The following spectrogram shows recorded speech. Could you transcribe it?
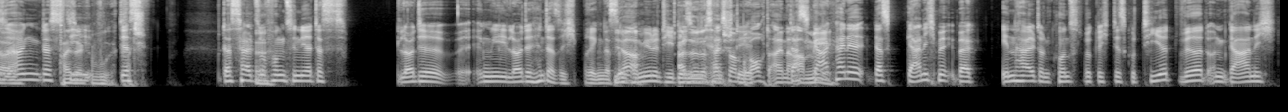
Pfizer- sagen, dass Pfizer- die, dass, das halt so Ja. funktioniert, dass die Leute irgendwie Leute hinter sich bringen, dass Ja, Community Also das heißt, man entsteht. braucht eine dass Armee. gar keine, dass gar nicht mehr über Inhalt und Kunst wirklich diskutiert wird und gar nicht,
